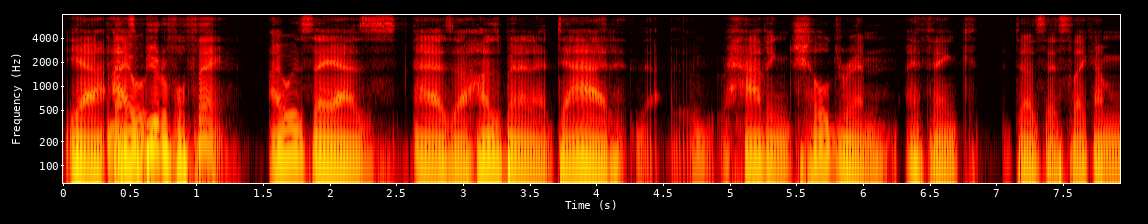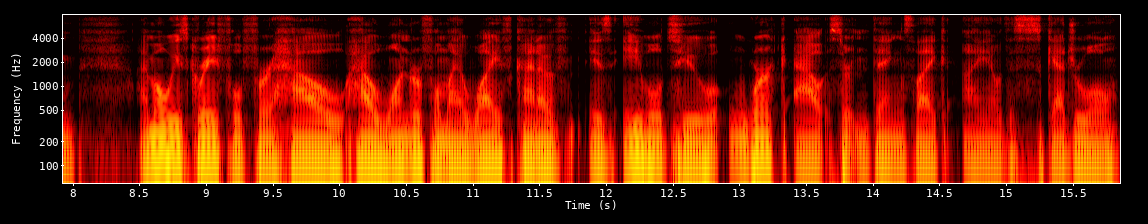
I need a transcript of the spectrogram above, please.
Yeah, and that's a w- beautiful thing I would say as as a husband and a dad, having children, I think does this. Like I'm I'm always grateful for how how wonderful my wife kind of is able to work out certain things like I know the schedule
